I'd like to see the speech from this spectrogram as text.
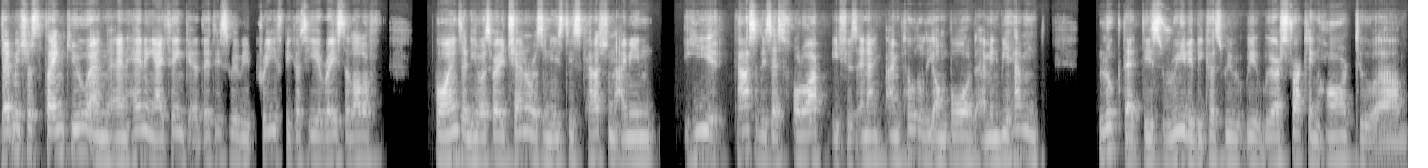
let me just thank you and, and Henning. I think uh, that this will be brief because he raised a lot of points and he was very generous in his discussion. I mean, he casted this as follow-up issues and I, I'm totally on board. I mean, we haven't looked at this really because we, we, we are struggling hard to um,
